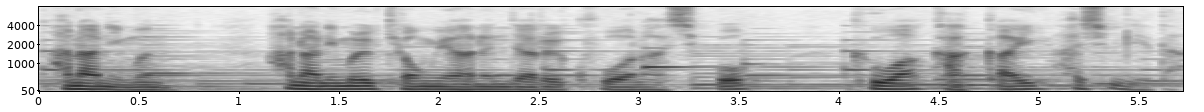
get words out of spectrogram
하나님은 하나님을 경외하는 자를 구원하시고 그와 가까이 하십니다.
